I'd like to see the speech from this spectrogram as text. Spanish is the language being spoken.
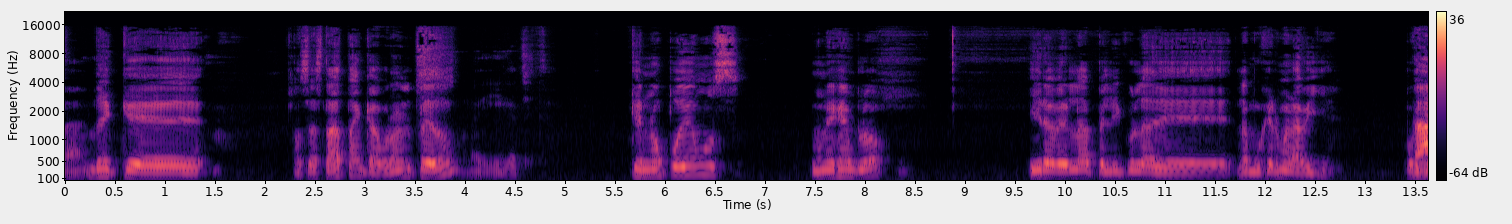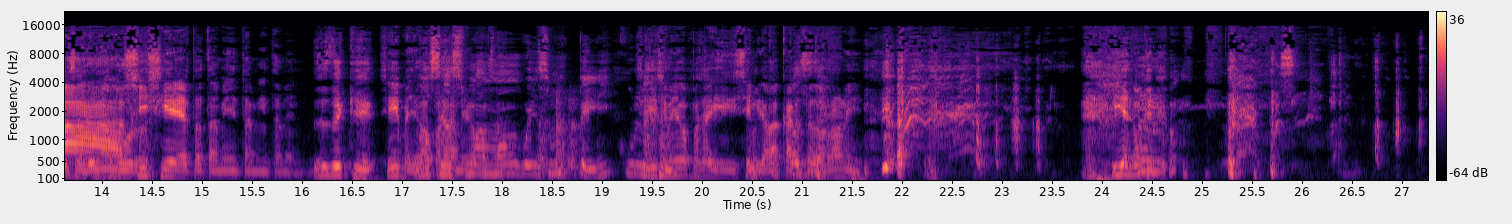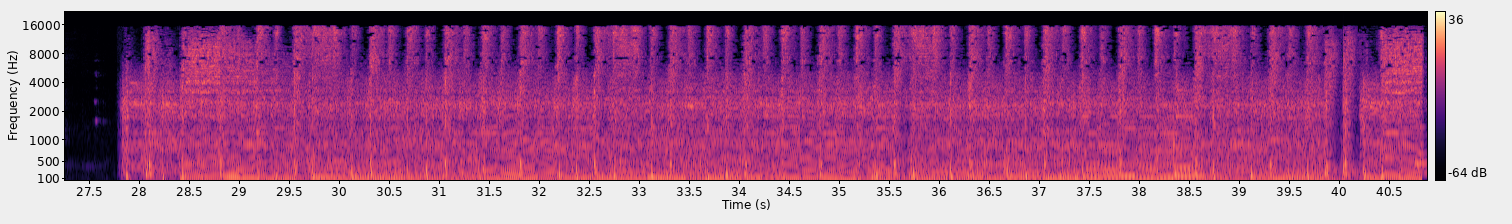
Ah, de que, o sea, estaba tan cabrón el pedo que no podemos, un ejemplo, ir a ver la película de La Mujer Maravilla. Porque salió una Ah, morra. sí, cierto, también, también, también. Desde que Sí, me llegó no a pasar, seas me mamón, güey, es una película. Sí, sí me llegó a pasar y se miraba acá el pedorrón y... y es como que...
